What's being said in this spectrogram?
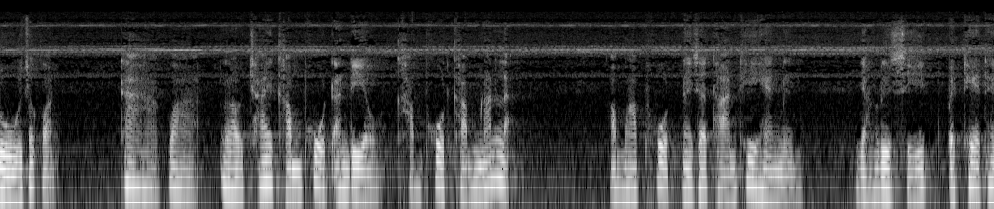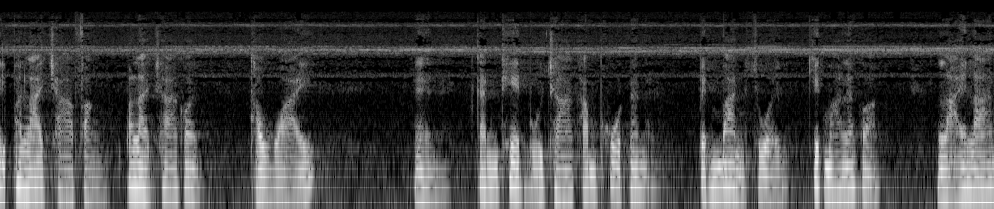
ดูซะก่อน ถ้าหากว่าเราใช้คำพูดอันเดียวคำพูดคำนั้นแหละเอามาพูดในสถานที่แห่งหนึ่ง อย่างฤาษีไปเทศให้พระราชาฟัง ระราชาก็ถวายกันเทศบูชาคำพูดนั้นเป็นบ้านสวยคิดมาแล้วก็หลายล้าน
